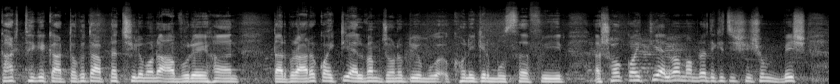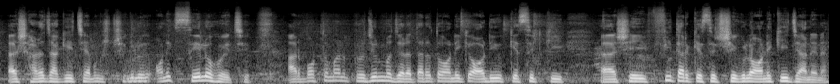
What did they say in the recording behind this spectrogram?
কার থেকে কার, তখন তো আপনার ছিল মনে আবু রেহান তারপর আরও কয়েকটি অ্যালবাম জনপ্রিয় ক্ষণিকের মুসাফির সব কয়েকটি অ্যালবাম আমরা দেখেছি সেই সময় বেশ সাড়া জাগিয়েছে এবং সেগুলো অনেক সেলও হয়েছে। আর বর্তমান প্রজন্ম যারা, তারা তো অনেকে অডিও ক্যাসেট কি সেই ফিতার ক্যাসেট সেগুলো অনেকেই জানে না।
